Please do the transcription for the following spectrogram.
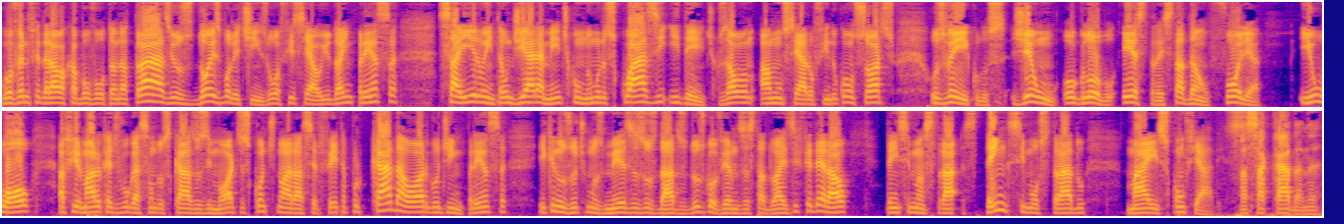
O governo federal acabou voltando atrás e os dois boletins, o oficial e o da imprensa, saíram então diariamente com números quase idênticos. Ao anunciar o fim do consórcio, os veículos G1, O Globo, Extra, Estadão, Folha e o UOL afirmaram que a divulgação dos casos e mortes continuará a ser feita por cada órgão de imprensa e que nos últimos meses os dados dos governos estaduais e federal têm se, mostra- têm se mostrado mais confiáveis. Uma sacada, né?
